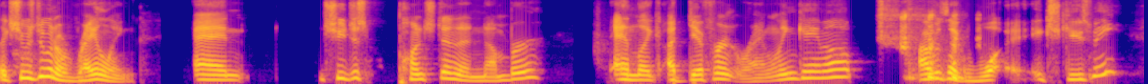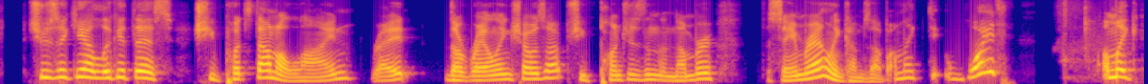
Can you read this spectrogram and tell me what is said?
like she was doing a railing and she just punched in a number and like a different railing came up I was like, "What? Excuse me?" She was like, "Yeah, look at this." She puts down a line, right? The railing shows up. She punches in the number. The same railing comes up. I'm like, "D- "What?" I'm like,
